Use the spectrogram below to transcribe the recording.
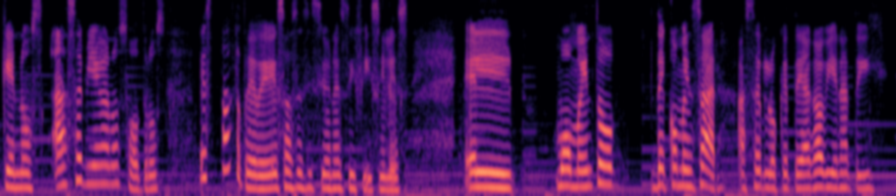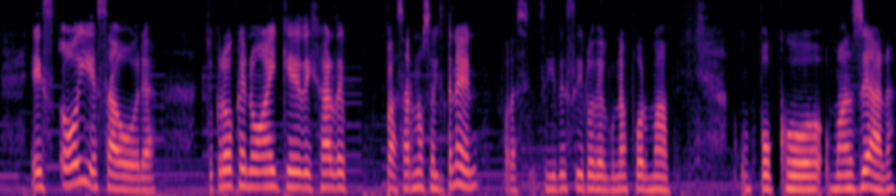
que nos hace bien a nosotros es parte de esas decisiones difíciles. El momento de comenzar a hacer lo que te haga bien a ti es hoy, es ahora. Yo creo que no hay que dejar de pasarnos el tren, por así decirlo de alguna forma un poco más llana,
